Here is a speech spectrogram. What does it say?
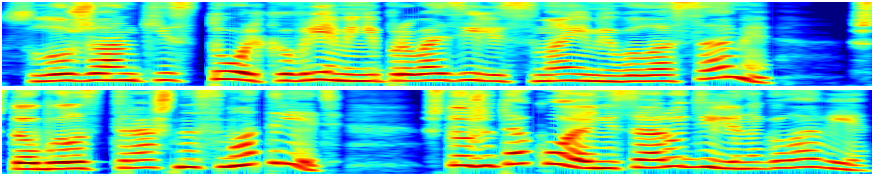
Служанки столько времени провозились с моими волосами, что было страшно смотреть. Что же такое они соорудили на голове?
